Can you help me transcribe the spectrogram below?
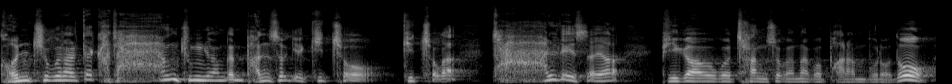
건축을 할 때 가장 중요한 건 반석의 기초, 기초가 잘 돼 있어야 비가 오고 창수가 나고 바람 불어도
